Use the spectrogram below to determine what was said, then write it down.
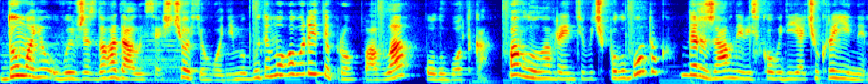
Думаю, ви вже здогадалися, що сьогодні ми будемо говорити про Павла Полуботка. Павло Лаврентьович Полуботок державний військовий діяч України,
